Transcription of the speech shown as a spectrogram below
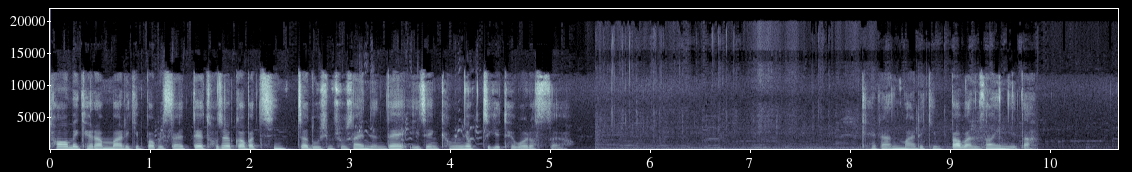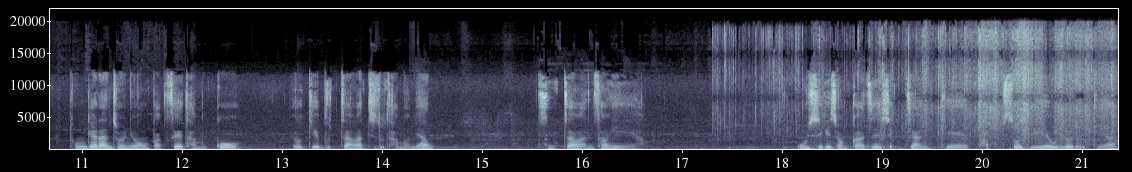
처음에 계란말이 김밥을 쌀 때 터질까봐 진짜 노심초사했는데 이젠 경력직이 돼버렸어요. 계란말이 김밥 완성입니다. 통계란 전용 박스에 담고 여기에 무장아찌도 담으면 진짜 완성이에요. 오시기 전까지 식지 않게 밥솥 위에 올려놓을게요.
